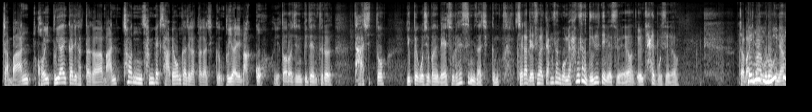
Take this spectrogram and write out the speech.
자, 만, 거의 VI까지 갔다가 11,300, 400원까지 갔다가 지금 VI 맞고 이 떨어지는 비덴트를 다시 또 650원에 매수를 했습니다. 지금 제가 매수할 때 항상 보면 항상 누릴 때 매수해요. 잘 보세요. 자, 마지막으로 그냥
